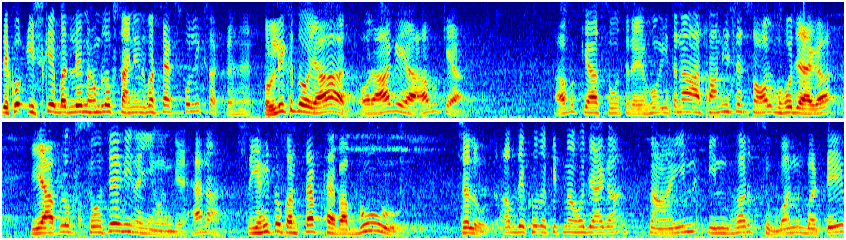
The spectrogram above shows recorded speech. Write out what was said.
देखो इसके बदले में हम लोग साइन इनवर्स एक्स को लिख सकते हैं। तो लिख दो यार, और आ गया, अब क्या? अब क्या सोच रहे हो? इतना आसानी से सॉल्व हो जाएगा, ये आप लोग सोचे भी नहीं होंगे, है ना? तो यही तो कंसेप्ट है बाबू। चलो तो अब देखो तो कितना हो जाएगा? साइन इनवर्स वन बटे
